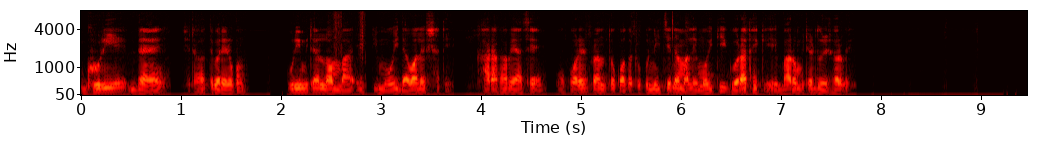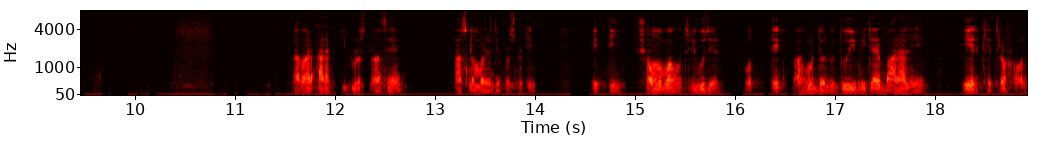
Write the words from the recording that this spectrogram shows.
ঘুরিয়ে দেয়, সেটা হতে পারে এরকম, কুড়ি মিটার লম্বা একটি মই দেওয়ালের সাথে খাড়াভাবে আছে, উপরের প্রান্ত কতটুকু নিচে নামালে মইটি গোড়া থেকে বারো মিটার দূরে সরবে? আবার আরেকটি প্রশ্ন আছে, পাঁচ নম্বরের যে প্রশ্নটি, একটি সমবাহু ত্রিভুজের প্রত্যেক বাহুর দৈর্ঘ্য দুই মিটার বাড়ালে এর ক্ষেত্রফল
